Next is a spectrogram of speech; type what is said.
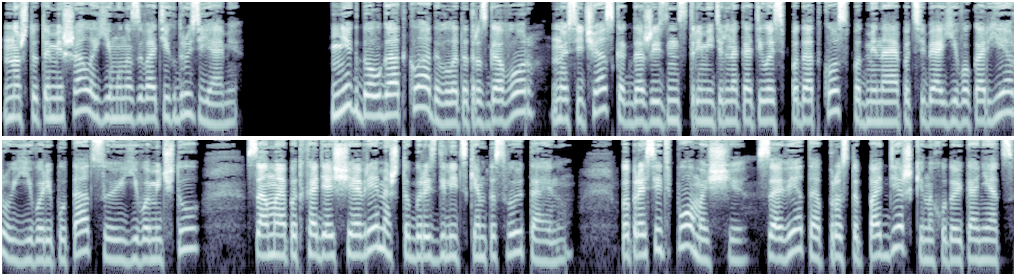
но что-то мешало ему называть их друзьями. Ник долго откладывал этот разговор, но сейчас, когда жизнь стремительно катилась под откос, подминая под себя его карьеру, его репутацию, его мечту, самое подходящее время, чтобы разделить с кем-то свою тайну. Попросить помощи, совета, просто поддержки на худой конец.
